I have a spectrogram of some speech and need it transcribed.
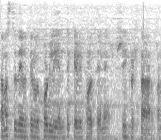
ಸಮಸ್ತ ದೇವತೆಗಳು ಕೊಡಲಿ ಅಂತ ಕೇಳಿಕೊಳ್ತೇನೆ ಶ್ರೀಕೃಷ್ಣ ಅರ್ಪಣ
